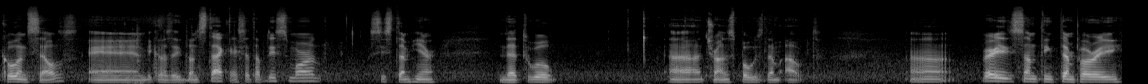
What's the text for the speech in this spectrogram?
coolant cells, and because they don't stack, I set up this small system here that will uh, transpose them out. Uh, very something temporary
